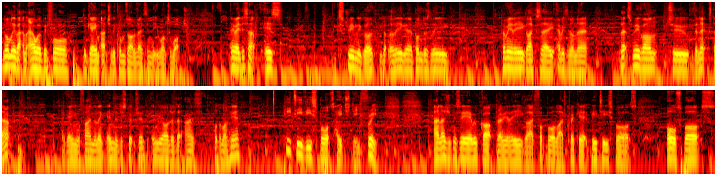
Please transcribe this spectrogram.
normally about an hour before the game actually comes on of anything that you want to watch. Anyway, this app is extremely good. You've got the Liga, Bundesliga, Premier League, like I say, everything on there. Let's move on to the next app. Again, you'll find the link in the description in the order that I've put them on here. PTV Sports HD free. And as you can see here, we've got Premier League, live football, live cricket, BT Sports, All Sports,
